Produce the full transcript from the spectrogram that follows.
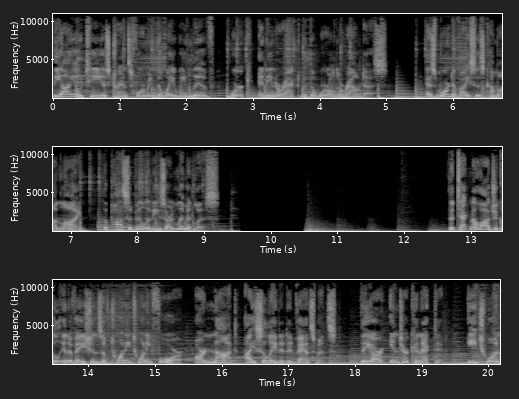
The IoT is transforming the way we live, work, and interact with the world around us. As more devices come online, the possibilities are limitless. The technological innovations of 2024 are not isolated advancements. They are interconnected, each one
